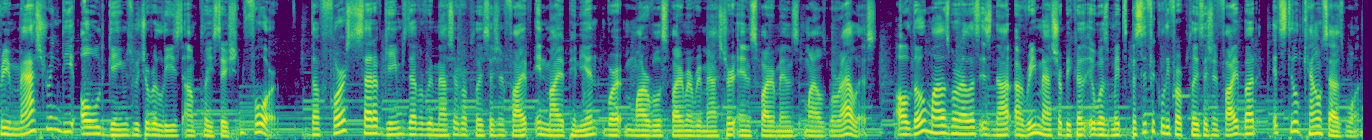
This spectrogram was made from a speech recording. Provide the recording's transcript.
remastering the old games which were released on PlayStation 4. The first set of games that were remastered for PlayStation 5, in my opinion, were Marvel's Spider-Man Remastered and Spider-Man's Miles Morales. Although Miles Morales is not a remaster because it was made specifically for PlayStation 5, but it still counts as one.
